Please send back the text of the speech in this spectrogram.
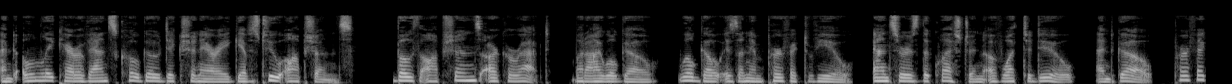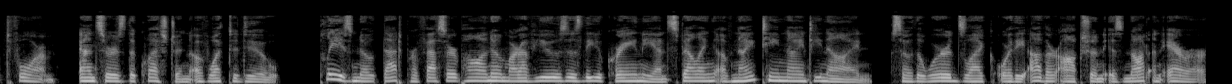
and only Caravanskogo dictionary gives two options. Both options are correct, but I will go, will go is an imperfect view, answers the question of what to do, and go, perfect form, answers the question of what to do. Please note that Professor Ponomariov uses the Ukrainian spelling of 1999, so the words like or the other option is not an error.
